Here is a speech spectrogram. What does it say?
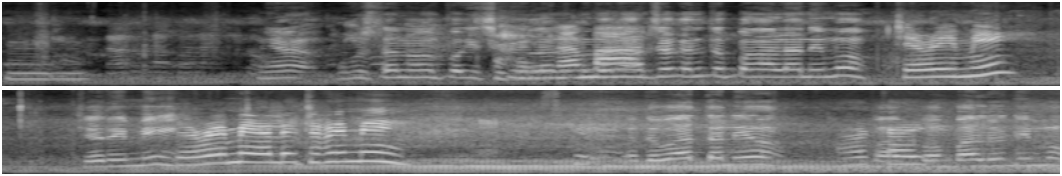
Hmm. Nga, kumusta naman pag-eskwela mo? Ano sa ganito pangalan ni mo? Jeremy? Jeremy. Jeremy, ali Jeremy. Madawatan niyo. Okay. Pa pambalo ni mo.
